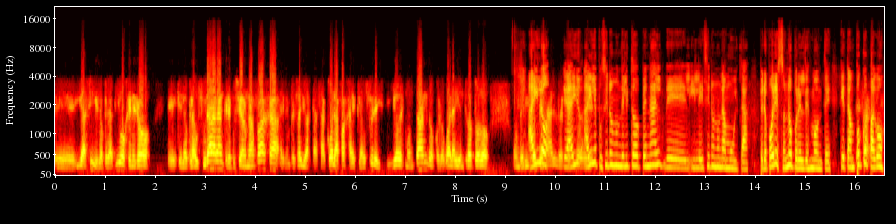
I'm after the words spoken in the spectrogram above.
eh, y así, el operativo generó eh, que lo clausuraran, que le pusieran una faja, el empresario hasta sacó la faja de clausura y siguió desmontando, con lo cual ahí entró todo un delito penal. Eh, ahí, le pusieron un delito penal de, y le hicieron una multa, pero por eso, no por el desmonte, que tampoco pagó.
